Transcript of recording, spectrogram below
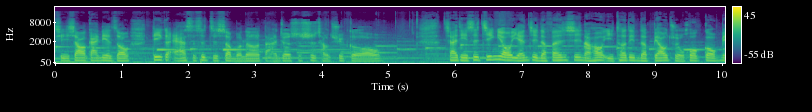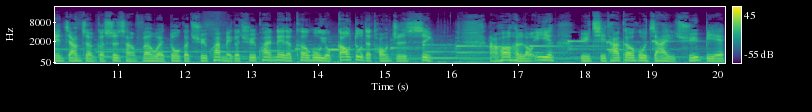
行销概念中，第一个 S 是指什么呢？答案就是市场区隔哦。下一题是经由严谨的分析，然后以特定的标准或构面，将整个市场分为多个区块，每个区块内的客户有高度的同质性。然后很容易与其他客户加以区别。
